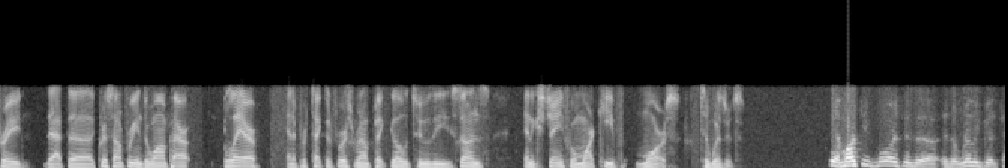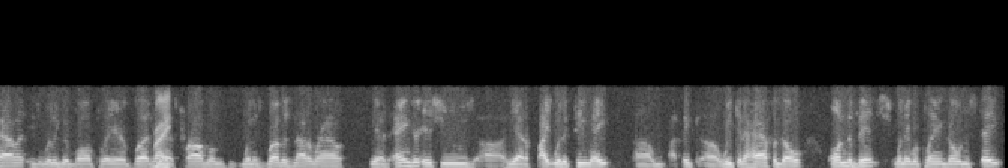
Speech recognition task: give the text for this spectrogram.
trade that uh, Kris Humphrey and DeJuan Par- Blair and a protected first round pick go to the Suns in exchange for Markieff Morris to Wizards? Yeah, Markieff Morris is a is a really good talent. He's a really good ball player, but he right. has problems when his brother's not around. He has anger issues. Uh, he had a fight with a teammate, uh, I think a week and a half ago on the bench when they were playing Golden State.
